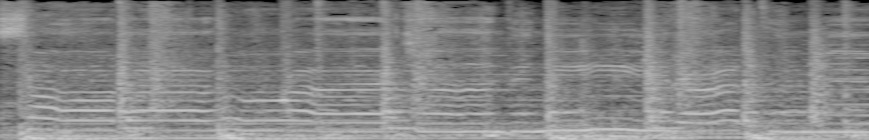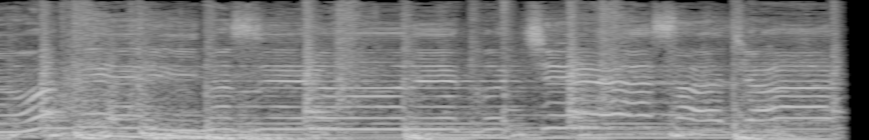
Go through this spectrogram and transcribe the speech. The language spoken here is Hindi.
सोगा हुआ चांदनी रात में कुछ ऐसा जा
